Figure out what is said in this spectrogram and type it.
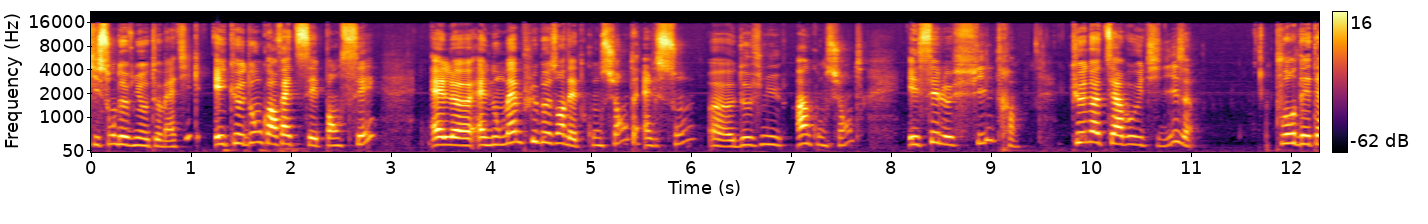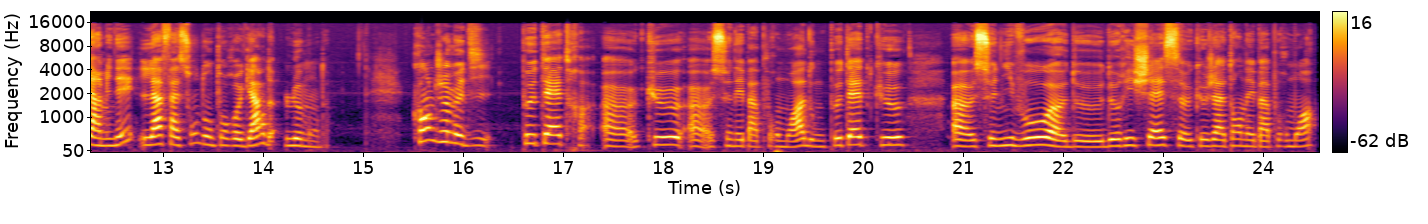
qui sont devenus automatiques et que donc en fait ces pensées, elles, euh, elles n'ont même plus besoin d'être conscientes, elles sont euh, devenues inconscientes et c'est le filtre que notre cerveau utilise pour déterminer la façon dont on regarde le monde. Quand je me dis peut-être euh, que euh, ce n'est pas pour moi, donc peut-être que euh, ce niveau de, richesse que j'attends n'est pas pour moi,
